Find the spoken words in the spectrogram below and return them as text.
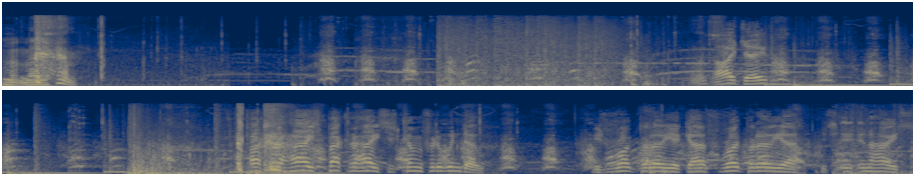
Not me. I do. Back of the house, back of the house. He's coming through the window. He's right below you, Gav. Right below you. He's in the house.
